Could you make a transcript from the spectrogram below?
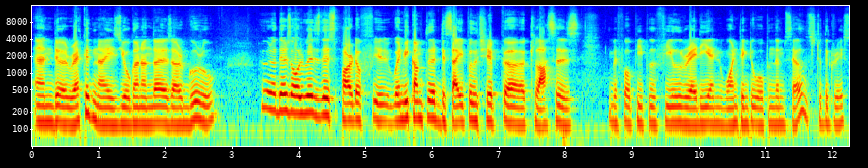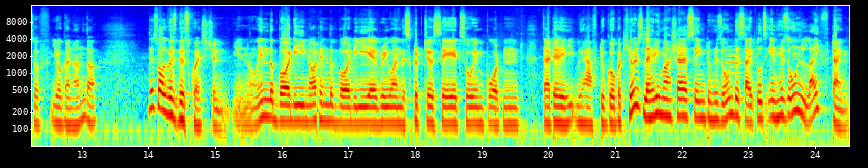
and uh, recognize Yogananda as our guru, there's always this part of uh, when we come to the discipleship uh, classes before people feel ready and wanting to open themselves to the grace of Yogananda. There's always this question, you know, in the body, not in the body. Everyone, the scriptures say it's so important that uh, we have to go. But here's Lahiri Mahashaya saying to his own disciples in his own lifetime,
